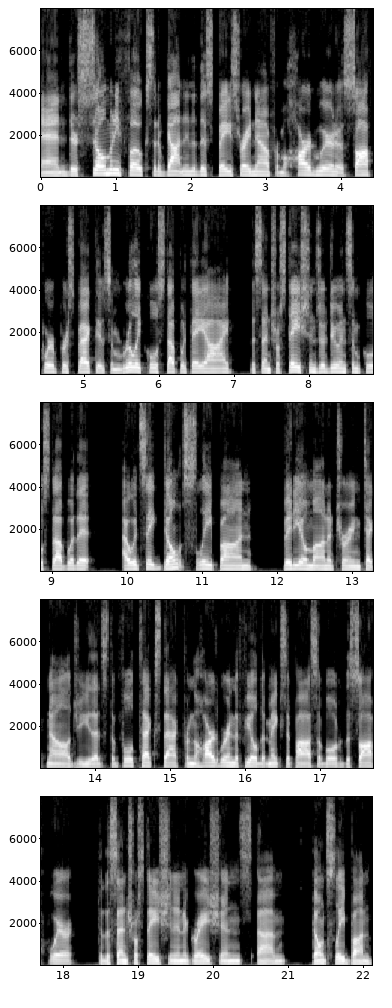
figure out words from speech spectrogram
And there's so many folks that have gotten into this space right now from a hardware to a software perspective, some really cool stuff with AI. The central stations are doing some cool stuff with it. I would say don't sleep on video monitoring technology. That's the full tech stack from the hardware in the field that makes it possible to the software to the central station integrations. Um, don't sleep on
